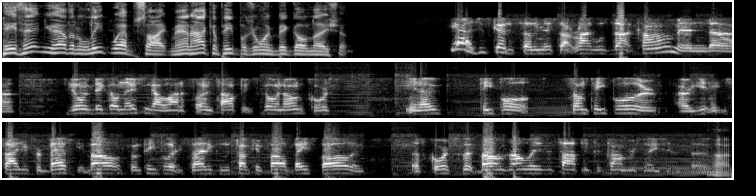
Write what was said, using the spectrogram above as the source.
Heath Hinton, you have an elite website, man. How can people join Big Gold Nation? Yeah, just go to southernmiss.rivals.com and uh, join Big Gold Nation. Got a lot of fun topics going on. Of course, you know, people, some people are, are getting excited for basketball. Some people are excited because we're talking fall baseball. And, of course, football is always a topic of conversation. So, uh,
